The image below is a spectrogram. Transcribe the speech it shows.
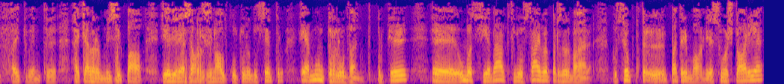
feito entre a Câmara Municipal e a Direção Regional de Cultura do Centro é muito relevante, porque eh, uma sociedade que não saiba preservar o seu património e a sua história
